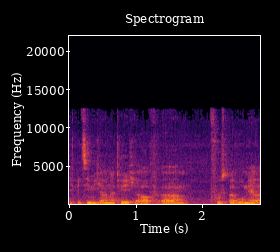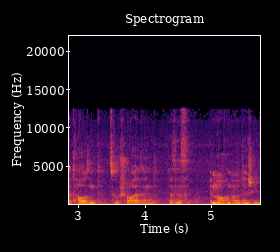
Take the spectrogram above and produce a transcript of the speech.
Ich beziehe mich aber natürlich auf äh, Fußball, wo mehrere tausend Zuschauer sind. Das ist immer auch ein Unterschied,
